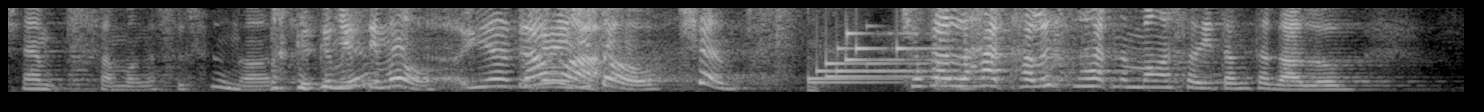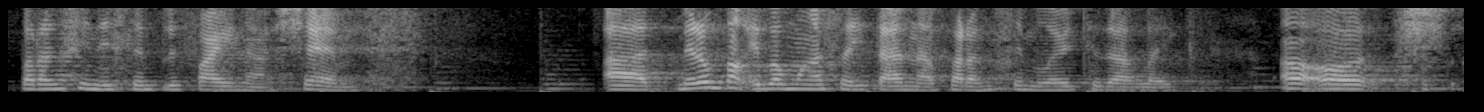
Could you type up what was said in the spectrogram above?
Shemps sa mga susunod, gagamitin mo. Yeah, Kagaya tama. dito, Shemps. Tsaka lahat, halos lahat ng mga salitang Tagalog, parang sinisimplify na, Shems. At meron pang ibang mga salita na parang similar to that, like, Oo. sh-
